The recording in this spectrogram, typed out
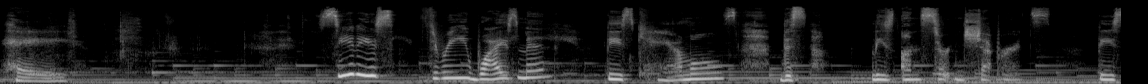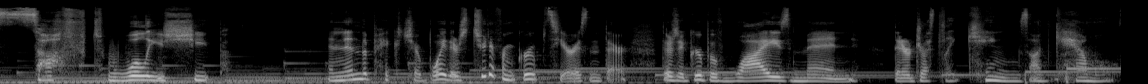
hay. See these three wise men? These camels, this these uncertain shepherds, these soft woolly sheep. And in the picture, boy, there's two different groups here, isn't there? There's a group of wise men that are dressed like kings on camels.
